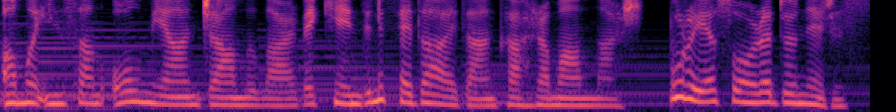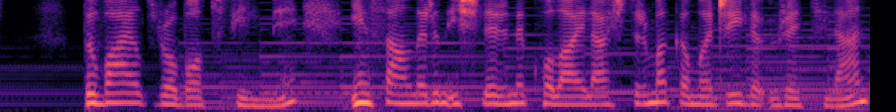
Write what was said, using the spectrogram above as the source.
ama insan olmayan canlılar ve kendini feda eden kahramanlar. Buraya sonra döneriz. The Wild Robot filmi, insanların işlerini kolaylaştırmak amacıyla üretilen,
